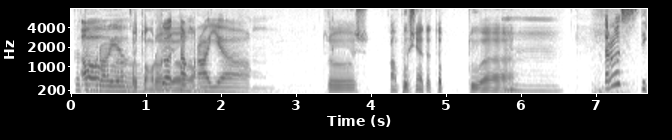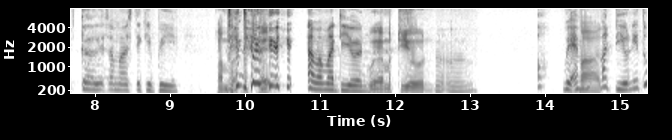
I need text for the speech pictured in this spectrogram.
Gotong Oh. royong. gotong royong Gotong royong. terus kampusnya tetap dua Hmm. Terus Tiga sama Sticky B tambah eh, sama Madiun. WM Medion Heeh. oh WM Empat. Madiun itu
